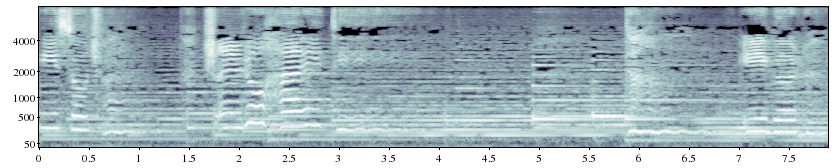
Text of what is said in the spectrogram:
一艘船沉入海底，当一个人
